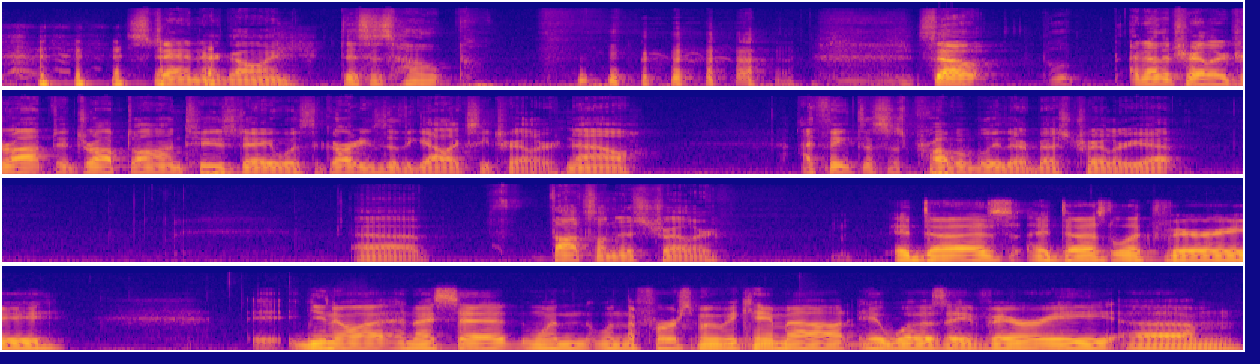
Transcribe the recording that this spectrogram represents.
standing there going, "This is hope." so another trailer dropped. It dropped on Tuesday. Was the Guardians of the Galaxy trailer? Now, I think this is probably their best trailer yet. Uh, thoughts on this trailer? It does. It does look very. You know what? And I said when when the first movie came out, it was a very. Um,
